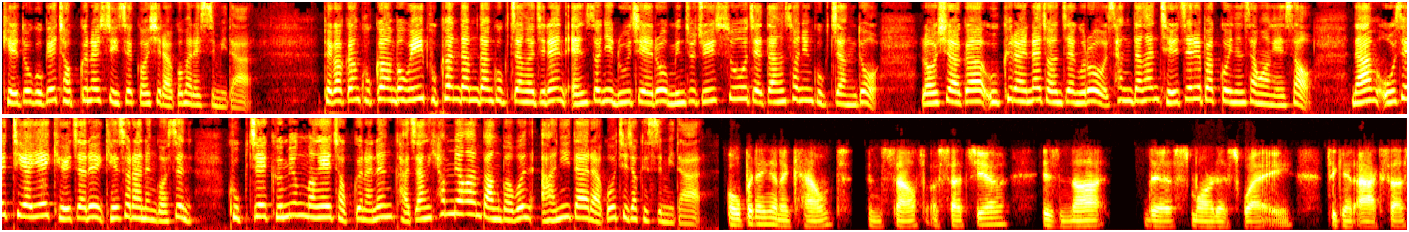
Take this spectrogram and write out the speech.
개도국에 접근할 수 있을 것이라고 말했습니다. 백악관 국가안보회의 북한 담당 국장을 지낸 앤서니 루지에로 민주주의 수호재당 선임국장도 러시아가 우크라이나 전쟁으로 상당한 제재를 받고 있는 상황에서 남오세티아의 계좌를 개설하는 것은 국제 금융망에 접근하는 가장 현명한 방법은 아니다라고 지적했습니다. Opening an account in South Ossetia is not the smartest way to get access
